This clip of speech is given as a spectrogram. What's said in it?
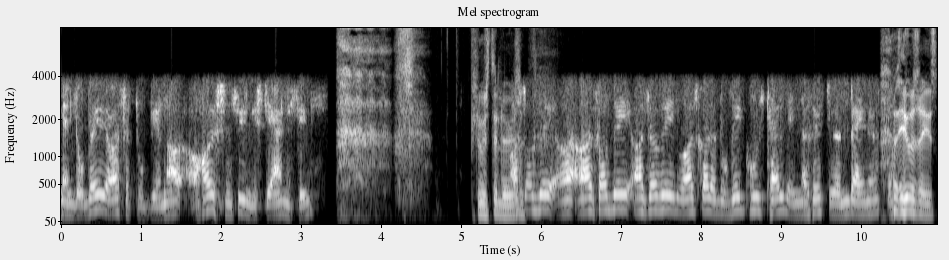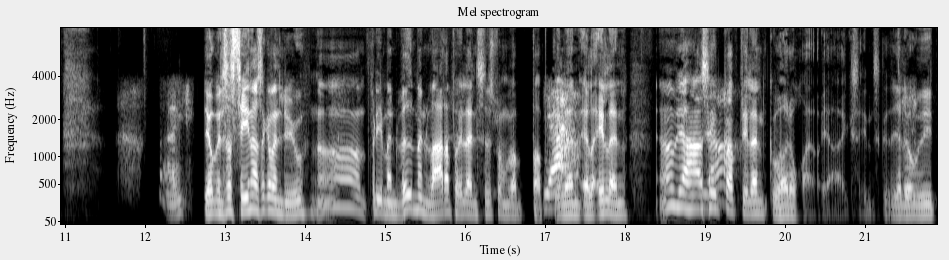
Men du ved også, at du bliver nok, og højst sandsynligt stjernestil. Plus det Og løse. så, ved, og, og, så ved, og så ved du også godt, at du kan ikke huske halvdelen af festivalen dagen efter. Lige præcis. Ikke? Jo, men så senere, så kan man lyve. Nå, fordi man ved, man var der på et eller andet tidspunkt, hvor Bob Ja. Dylan, eller et eller andet. Jamen, jeg har set Ja. Bob Dylan. Gud, har du røv. Jeg har ikke set en skid. Jeg lå ude i et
